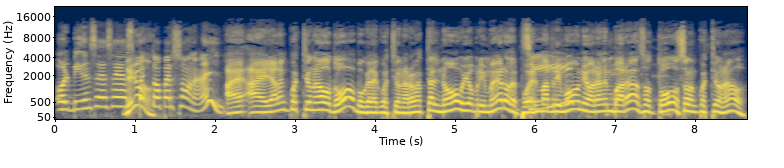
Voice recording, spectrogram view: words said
olvídense de ese Digo, aspecto personal. A, a ella le han cuestionado todo, porque le cuestionaron hasta el novio primero, después el matrimonio, ahora el embarazo, todo se lo han cuestionado.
